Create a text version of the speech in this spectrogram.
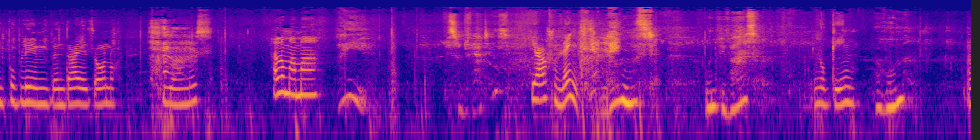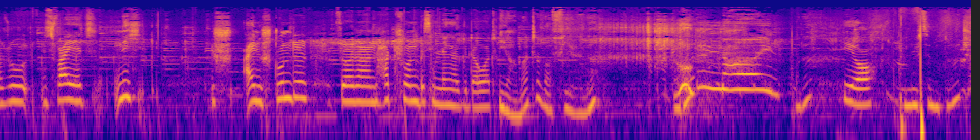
Ein Problem, wenn da jetzt auch noch Leon ist. Hallo Mama. Hi. Bist schon fertig? Ja, schon längst. Ja, längst. Und wie war's? Nur ging. Warum? Also es war jetzt nicht eine Stunde, sondern hat schon ein bisschen länger gedauert. Ja, Mathe war viel, ne? Oh, nein! Oder? Ja. Wie lief's denn mit Deutsch?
